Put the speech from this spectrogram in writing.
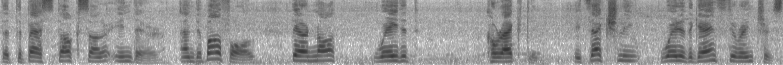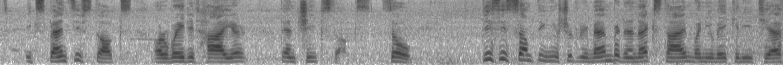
that the best stocks are in there. And above all, they are not weighted correctly. It's actually weighted against your interest. Expensive stocks are weighted higher than cheap stocks. So this is something you should remember the next time when you make an ETF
